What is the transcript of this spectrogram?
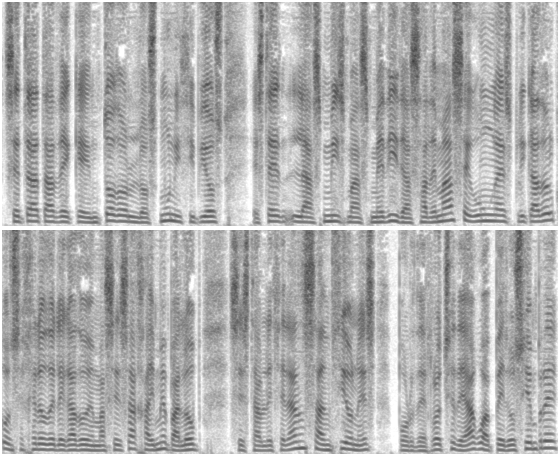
Se trata de que en todos los municipios estén las mismas medidas. Además, según ha explicado el consejero delegado de Masesa, Jaime Palop, se establecerán sanciones por derroche de agua, pero siempre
